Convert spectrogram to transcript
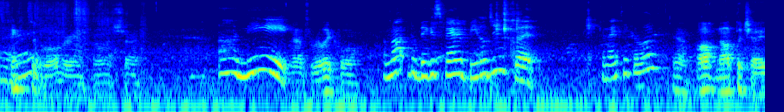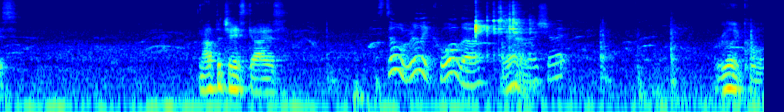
I think it's a Wolverine, I'm not sure. Oh, neat. That's really cool. I'm not the biggest fan of Beetlejuice, but can I take a look? Yeah. Oh, not the chase. Not the chase, guys. Still really cool though. Yeah. Can I show it? Really cool.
